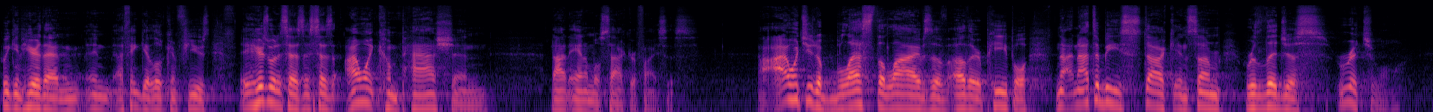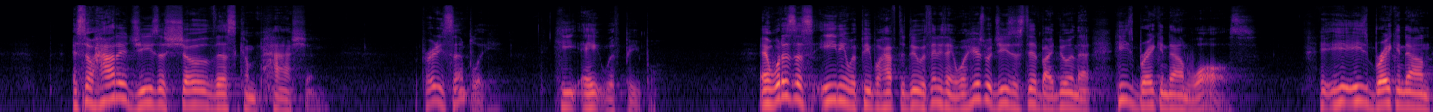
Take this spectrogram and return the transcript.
we can hear that and, and I think get a little confused. Here's what it says it says, I want compassion, not animal sacrifices. I want you to bless the lives of other people, not, not to be stuck in some religious ritual. And so, how did Jesus show this compassion? Pretty simply, he ate with people. And what does this eating with people have to do with anything? Well, here's what Jesus did by doing that He's breaking down walls. He's breaking down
